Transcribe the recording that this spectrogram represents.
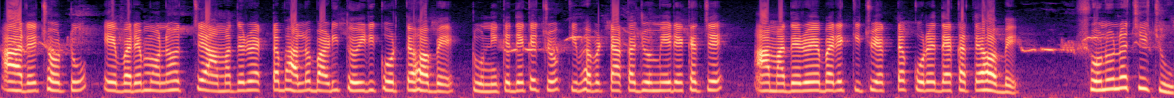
আরে ছোটু, এবারে মনে হচ্ছে আমাদেরও একটা ভালো বাড়ি তৈরি করতে হবে। টুনিকে দেখেছ কীভাবে টাকা জমিয়ে রেখেছে? আমাদেরও এবারে কিছু একটা করে দেখাতে হবে। শোনো না চিচু,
